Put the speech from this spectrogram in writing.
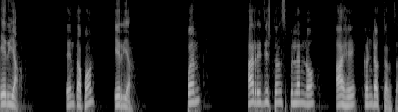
area length upon area पण हा रेजिस्टन्स पिल्लांनो आहे कंडक्टरचा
